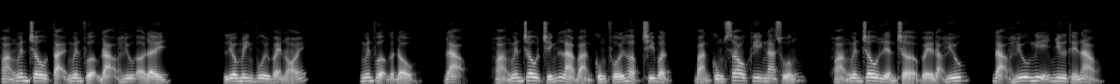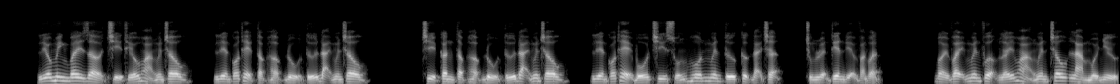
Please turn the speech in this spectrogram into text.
Hỏa nguyên châu tại nguyên phượng đạo hưu ở đây. Liễu minh vui vẻ nói. Nguyên phượng gật đầu đạo hỏa nguyên châu chính là bản cung phối hợp chi vật bản cung sau khi ngã xuống hỏa nguyên châu liền trở về đạo hưu, đạo hưu nghĩ như thế nào? Liễu minh bây giờ chỉ thiếu hỏa nguyên châu liền có thể tập hợp đủ tứ đại nguyên châu chỉ cần tập hợp đủ tứ đại nguyên châu, liền có thể bố trí xuống hôn nguyên tứ cực đại trận, trùng luyện tiên địa vạn vật. Bởi vậy nguyên phượng lấy hỏa nguyên châu làm mồi nhử,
